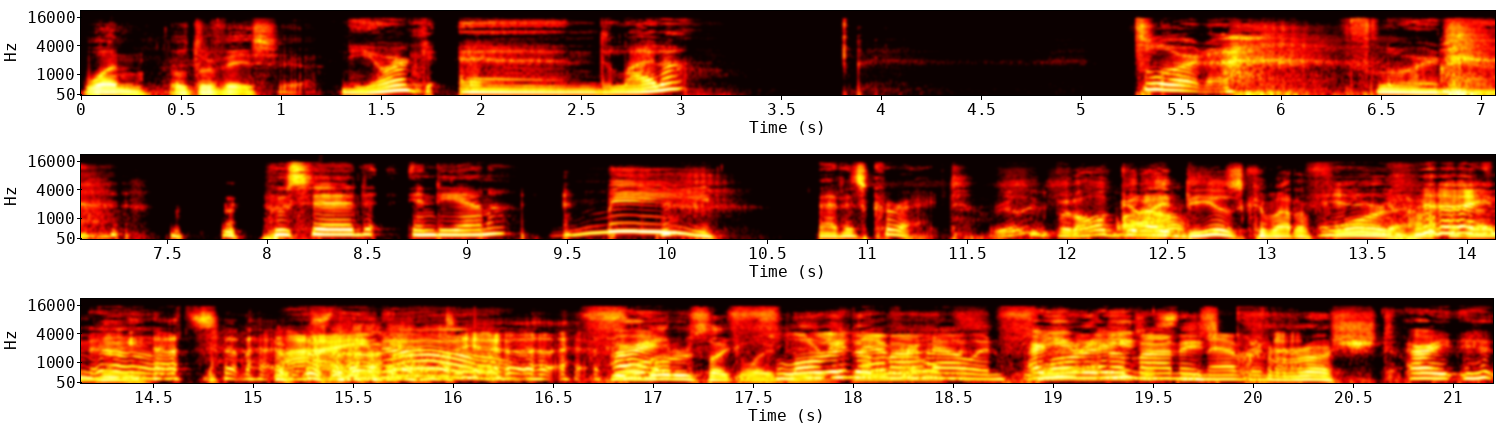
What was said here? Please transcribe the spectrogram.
One otra vez. Yeah. New York. And Delilah? Florida. Florida. Who said Indiana? Me. That is correct. Really? But all good ideas come out of Florida. How could that be? That's what I was I know. Good All right. motorcycle ideas. Florida You never man, know in Are Florida are you- man is Just never know. crushed. All right. Who,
